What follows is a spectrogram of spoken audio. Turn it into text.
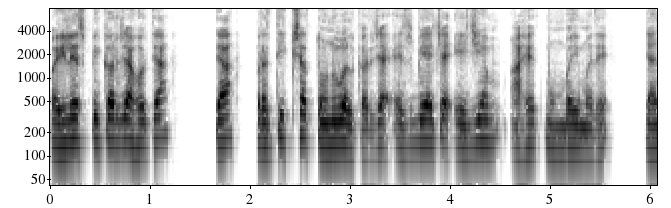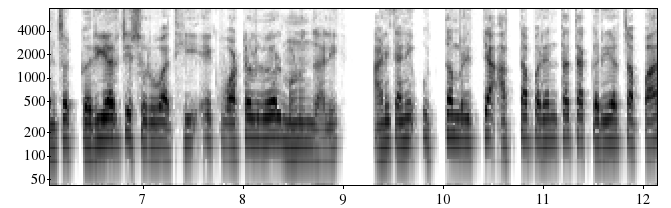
पहिले स्पीकर ज्या होत्या, त्या प्रतीक्षा तोंडवलकर ज्या एस-बी-आयच्या ए जी एम आहेत मुंबईमध्ये. ज्यांचं करिअरची सुरुवात ही एक वॉटर गर्ल म्हणून झाली आणि त्यांनी उत्तमरित्या आत्तापर्यंत त्या करिअरचा पाथ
